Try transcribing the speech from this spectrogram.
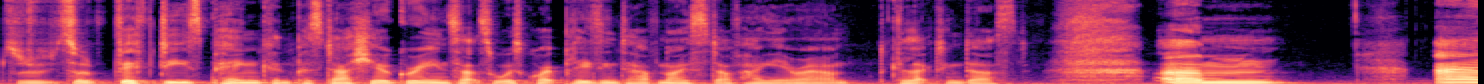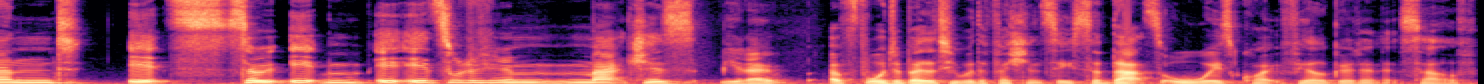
sort of, sort of 50s pink and pistachio greens. That's always quite pleasing to have nice stuff hanging around, collecting dust. Um, and it's so it, it it sort of you know matches you know affordability with efficiency. So that's always quite feel good in itself.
